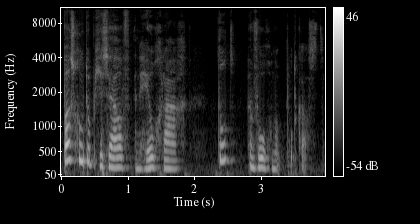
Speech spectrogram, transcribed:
Pas goed op jezelf en heel graag tot een volgende podcast.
